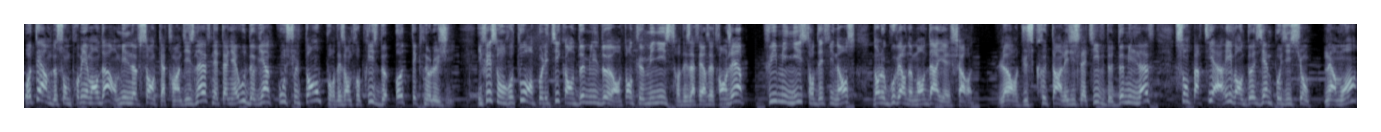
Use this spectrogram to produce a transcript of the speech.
Au terme de son premier mandat en 1999, Netanyahou devient consultant pour des entreprises de haute technologie. Il fait son retour en politique en 2002 en tant que ministre des Affaires étrangères, puis ministre des Finances dans le gouvernement d'Ariel Sharon. Lors du scrutin législatif de 2009, son parti arrive en deuxième position. Néanmoins,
